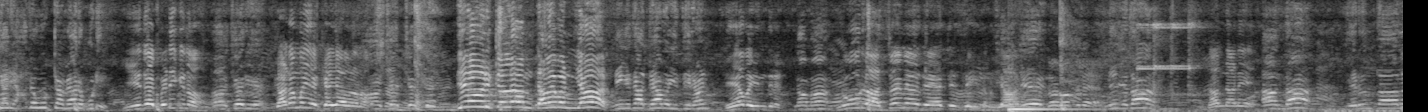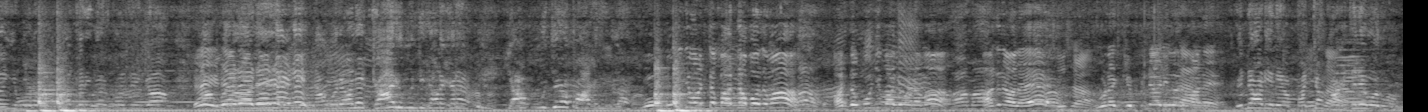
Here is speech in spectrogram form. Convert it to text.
சரி அதை விட்டா வேற புடி. இதை பிடிக்கணும். சரி. கடமையை கையாளணும். சரி சரி சரி. தேவருக்கெல்லாம் தலைவன் யார்? நீங்க தான் தேவ இந்திரன். தேவ இந்திரன் நூறு அஸ்வமேதத்தை செய்தவன் யார்? நீங்க தான் நான் தானே. நான் தான். இருந்தாலும் இவ்வளவு பாக்குறீங்க சொல்றீங்க. நான் ஒரு ஆளே காரி முஞ்சி கிடக்குறேன் என் முஞ்சிய பாக்குறீங்களா உன் மூஞ்சி மட்டும் பார்த்தா போதுமா? அந்த மூஞ்சி பார்க்க வேணாமா? ஆமா. அதனால உனக்கு பின்னாடி வருவானே பின்னாடி மச்சான் பக்கத்திலே வருவான்.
